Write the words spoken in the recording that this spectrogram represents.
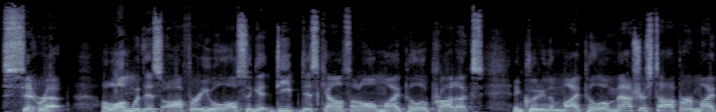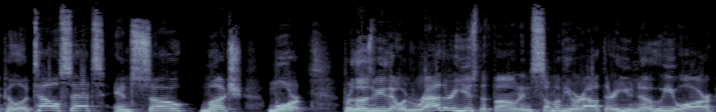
SITREP. Along with this offer, you will also get deep discounts on all MyPillow products, including the MyPillow mattress topper, MyPillow towel sets, and so much more. For those of you that would rather use the phone, and some of you are out there, you know who you are,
